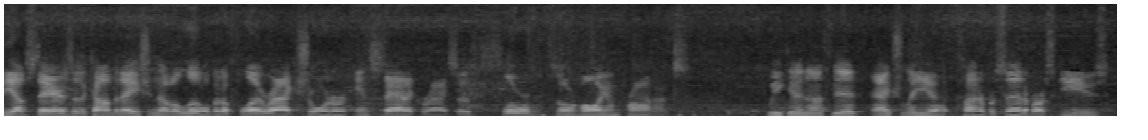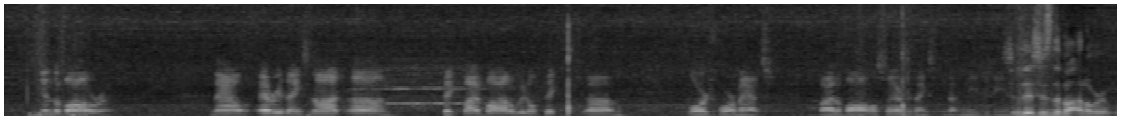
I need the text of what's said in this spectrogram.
the upstairs is a combination of a little bit of flow rack, shorter, and static rack, so slower, slower volume products. We can uh, fit actually uh, 100% of our SKUs in the bottle room. Now, everything's not um, picked by bottle. We don't pick um, large formats by the bottle, so everything's doesn't need to be in. So this is the bottle room.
